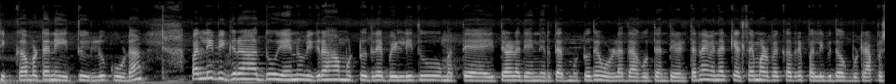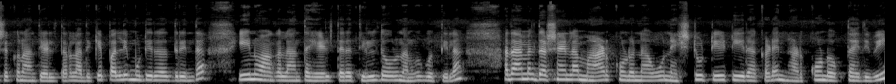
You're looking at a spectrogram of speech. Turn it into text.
ಸಿಕ್ಕಾಬಟ್ಟನೆ ಇತ್ತು ಇಲ್ಲೂ ಕೂಡ. ಪಲ್ಲಿ ವಿಗ್ರಹದ್ದು ಏನು ವಿಗ್ರಹ ಮುಟ್ಟಿದ್ರೆ ಬೆಳ್ಳಿದು ಮತ್ತು ಇತಳದು ಏನಿರುತ್ತೆ ಅದು ಮುಟ್ಟಿದ್ರೆ ಒಳ್ಳೇದಾಗುತ್ತೆ ಅಂತ ಹೇಳ್ತಾರೆ. ನಾವೇನಾದ್ರು ಕೆಲಸ ಮಾಡಬೇಕಾದ್ರೆ ಪಲ್ಲಿ ಬಿದ್ದೋಗ್ಬಿಟ್ರೆ ಅಪಶಕನ ಅಂತ ಹೇಳ್ತಾರಲ್ಲ, ಅದಕ್ಕೆ ಪಲ್ಲಿ ಮುಟ್ಟಿರೋದ್ರಿಂದ ಏನೂ ಆಗಲ್ಲ ಅಂತ ಹೇಳ್ತಾರೆ. ತಿಳಿದವರು ನನಗೂ ಗೊತ್ತಿಲ್ಲ. ಅದಾದಮೇಲೆ ದರ್ಶನ ಎಲ್ಲ ಮಾಡಿಕೊಂಡು ನಾವು ನೆಕ್ಸ್ಟು ಟಿ ಟಿ ಇರೋ ಕಡೆ ನಡ್ಕೊಂಡು ಹೋಗ್ತಾ ಇದ್ದೀವಿ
